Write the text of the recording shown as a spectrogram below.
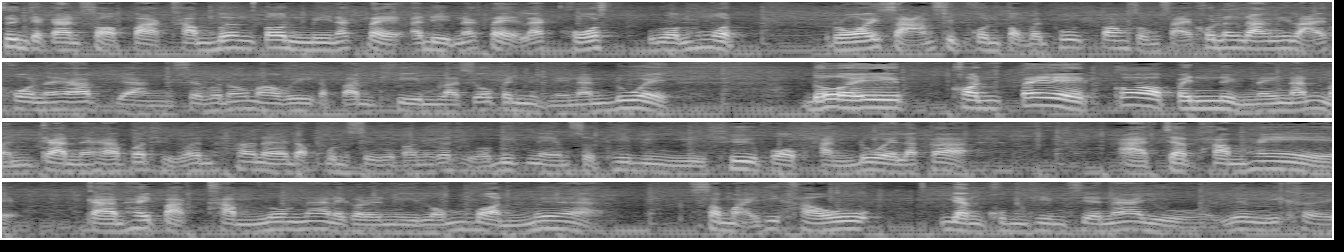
ซึ่งจากการสอบปากคำเบื้องต้นมีนักเตะอดีตนักเตะและโค้ชรวมทั้งหมด 130 คนตกเป็นผู้ต้องสงสัยคนดังๆนี่หลายคนนะครับ อย่างสเตฟาโน เมารีกัปตันทีมลาซิโอเป็นหนึ่งในนั้นด้วย โดยคอนเต้ก็เป็นหนึ่งในนั้นเหมือนกันนะครับ ก็ถือว่าถ้าในระดับกุนซือตอนนี้ก็ถือว่า big name สุดที่มีชื่อพัวพันด้วย แล้วก็อาจจะทำให้การให้ปากคำล่วงหน้าในกรณีล้มบอลเมื่อสมัยที่เขา ยังคุมทีมเซียนาอยู่ เรื่องนี้เคย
